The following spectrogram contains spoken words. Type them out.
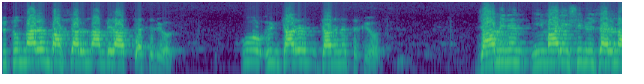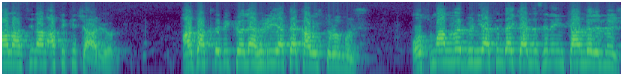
Sütunların başlarından biraz kesiliyor. Bu hünkârın canını sıkıyor. Caminin mimari işini üzerine alan Sinan Atik'i çağırıyor. Azatlı bir köle hürriyete kavuşturulmuş. Osmanlı bünyesinde kendisine imkan verilmiş.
